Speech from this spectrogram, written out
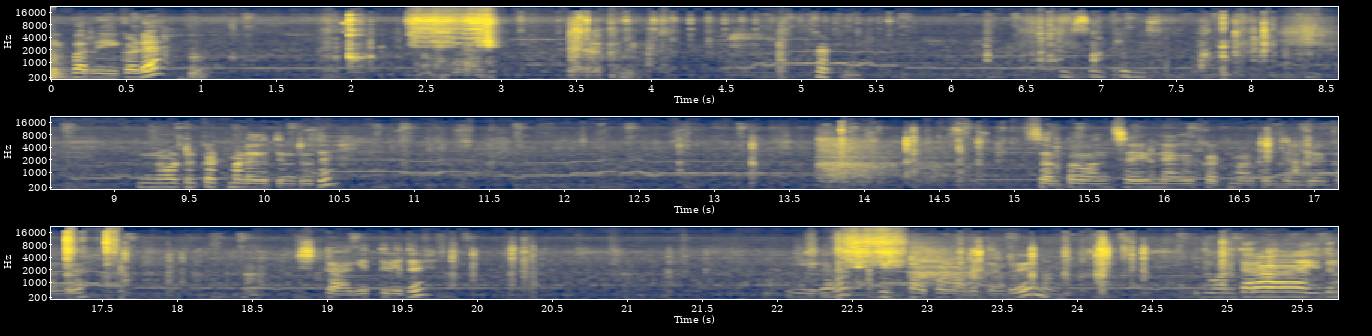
ಈಗ ಬರ್ರಿ ಈ ಕಡೆ. ಕಟ್ ಮಾಡಿ. ನೋಡ್ರಿ, ಕಟ್ ಮಾಡಾಗತ್ತೇನ್ರದ ಸ್ವಲ್ಪ ಒಂದು ಸೈಡ್ನಾಗ ಕಟ್ ಮಾಡ್ಕೊತೀನಿ ರೀ, ಯಾಕಂದ್ರೆ, ಹಾಂ, ಇಷ್ಟ ಆಗೈತೆ ಇದೆ. ಈಗ ಹಿಟ್ಟು ಹಾಕೊಂಡಾಗತ್ತೇನೆ ರೀ ನಾನು. ಇದು ಒಂಥರ ಇದ್ರ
